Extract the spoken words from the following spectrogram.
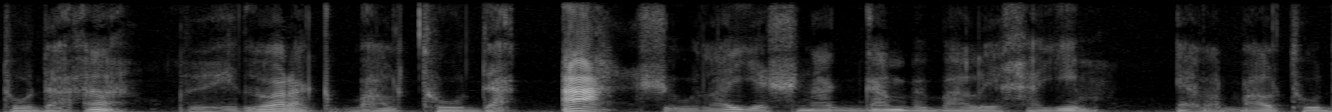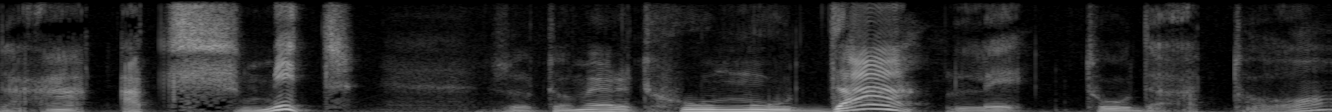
תודעה, ולא רק בעל תודעה שאולי ישנה גם בבעלי חיים, אלא בעל תודעה עצמית, זאת אומרת, הוא מודע לתודעתו,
